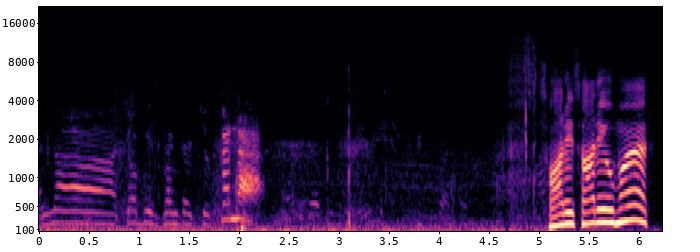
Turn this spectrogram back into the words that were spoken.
अन्ना 24 घंटे चुप करना Sorry, sorry, Umar.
